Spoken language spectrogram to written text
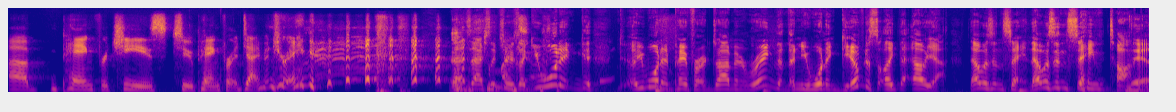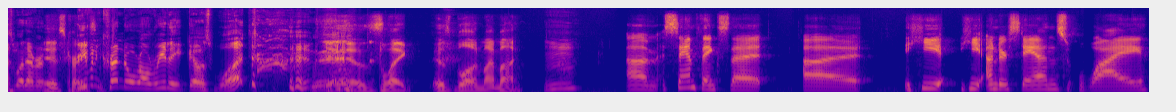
uh paying for cheese to paying for a diamond ring. That's actually true. It's like you wouldn't you wouldn't pay for a diamond ring that then you wouldn't give to s- like that. Oh yeah, that was insane. That was insane talk. Yeah, is whatever. it's crazy. Even Crendor while reading it goes, "What?" Yeah, it was like, it was blowing my mind. Mm, um Sam thinks that uh he he understands why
